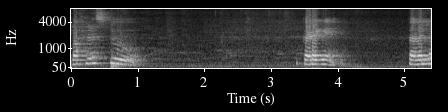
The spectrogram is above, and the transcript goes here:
ಬಹಳಷ್ಟು ಕಡೆಗೆ ತಾವೆಲ್ಲ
